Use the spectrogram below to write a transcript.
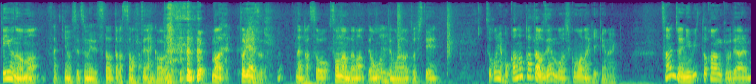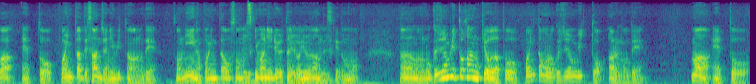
ていうのは、まあ、さっきの説明で伝わったか伝わってないかわかんないですけど、まあ、とりあえず、なんかそう、そうなんだなって思ってもらうとして、そこに他の型を全部押し込まなきゃいけない。32ビット環境であれば、えっと、ポインターって32ビットなので、その任意のポインターをその隙間に入れるという余裕なんですけども、あの、64ビット環境だと、ポインターも64ビットあるので、まあ、えっと、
